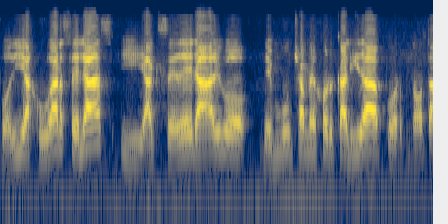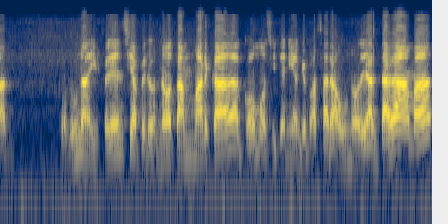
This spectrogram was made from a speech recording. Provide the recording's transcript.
podía jugárselas y acceder a algo de mucha mejor calidad por no tan por una diferencia pero no tan marcada como si tenía que pasar a uno de alta gama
